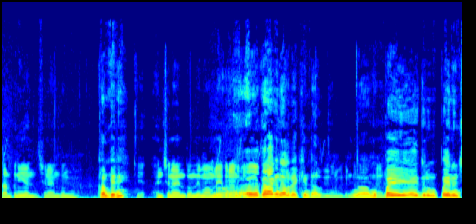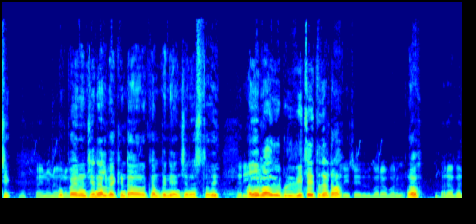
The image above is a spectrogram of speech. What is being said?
కంపెనీ అంచనా ఎంత ఉంది? కంపెనీ? అంచనా ఎంత ఉంది మామూలు ఎకరానికి? ఎకరాకి నలభై క్వింటాలు. ముప్పై ఐదు ముప్పై నుంచి. ముప్పై నుంచి నలభై క్వింటాల వరకు కంపెనీ అంచనా వస్తుంది. అదే మాదిరి ఇప్పుడు రీచ్ అవుతుంది అంటవా? రీచ్ అవుతుంది? బరాబర్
